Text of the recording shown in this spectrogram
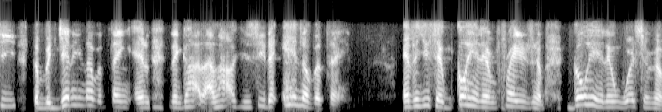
see the beginning of a thing, and then God allows you to see the end of a thing. And then you say, go ahead and praise him. Go ahead and worship him.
